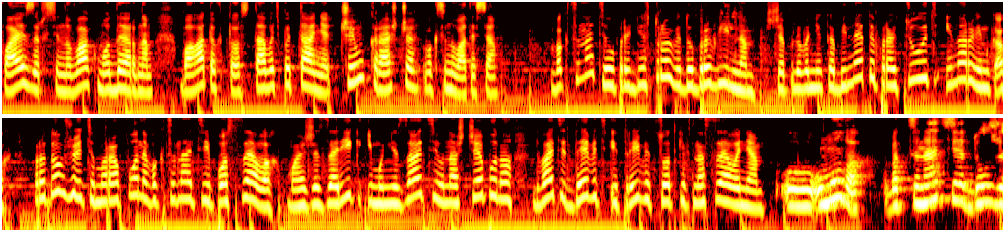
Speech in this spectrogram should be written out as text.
Pfizer, Сіновак, Модерна. Багато хто ставить питання, чим краще вакцинуватися. Вакцинація у Придністрові добровільна. Щеплювальні кабінети працюють і на ринках. Продовжуються марафони вакцинації по селах. Майже за рік імунізації у нас щеплено 29,3% населення. у умовах вакцинація дуже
